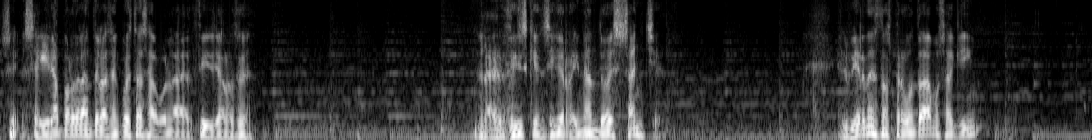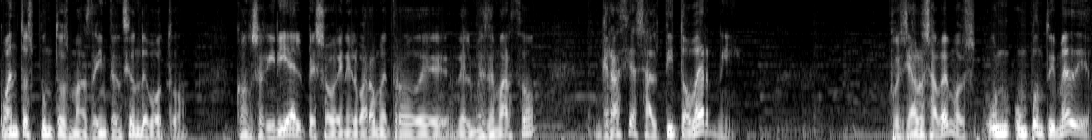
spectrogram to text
seguirá por delante de las encuestas, salvo en la del CIS, ya lo sé. En la del CIS quien sigue reinando es Sánchez. El viernes nos preguntábamos aquí cuántos puntos más de intención de voto conseguiría el PSOE en el barómetro del mes de marzo gracias al Tito Berni. Pues ya lo sabemos, un, punto y medio.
